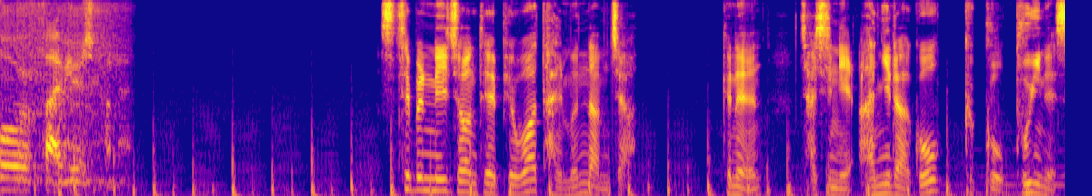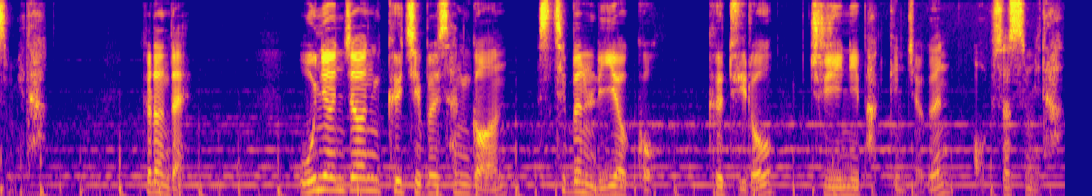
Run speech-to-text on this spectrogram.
four or five years ago now. 스티븐 리 전 대표와 닮은 남자. 그는 자신이 아니라고 극구 부인했습니다. 그런데 5년 전 그 집을 산 건 스티븐 리였고 그 뒤로 주인이 바뀐 적은 없었습니다.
